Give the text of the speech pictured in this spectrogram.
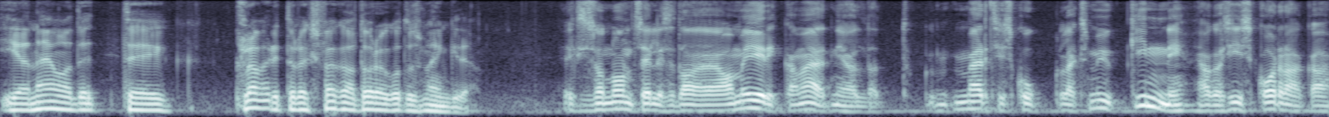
ja näevad, et äh, klaverit oleks väga tore kodus mängida ehk siis on olnud sellised Ameerika mäed nii-öelda, et märtsis kukk läks müük kinni, aga siis korraga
